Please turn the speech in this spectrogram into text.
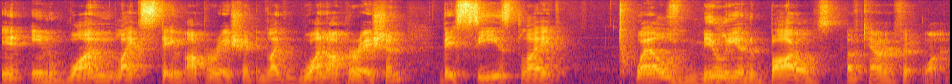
in in one like sting operation, in like one operation, they seized like twelve million bottles of counterfeit wine.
